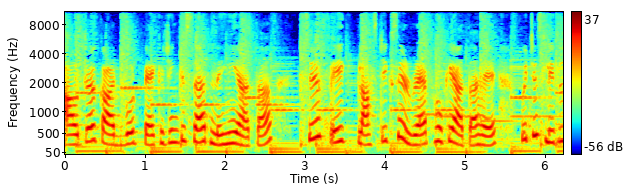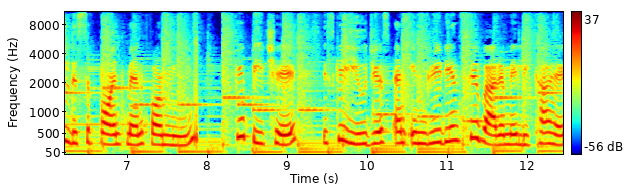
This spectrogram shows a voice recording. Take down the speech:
आउटर कार्डबोर्ड पैकेजिंग के साथ नहीं आता, सिर्फ़ एक प्लास्टिक से रैप होके आता है which is little disappointment for me के पीछे इसके यूजेस एंड इंग्रेडिएंट्स के बारे में लिखा है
